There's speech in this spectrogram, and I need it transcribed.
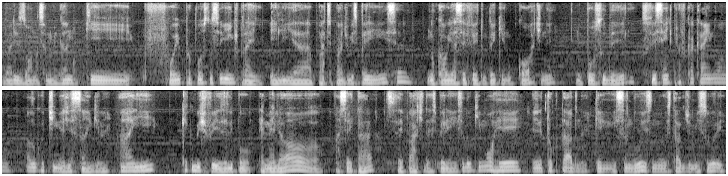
do Arizona, se eu não me engano, que foi proposto o seguinte pra ele. Ele ia participar de uma experiência no qual ia ser feito um pequeno corte, né? No pulso dele, suficiente pra ficar caindo umas gotinhas de sangue, né? Aí, o que, que o bicho fez? Ele, pô, é melhor aceitar ser parte da experiência do que morrer eletrocutado, né? Porque em St. Louis, no estado de Missouri,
